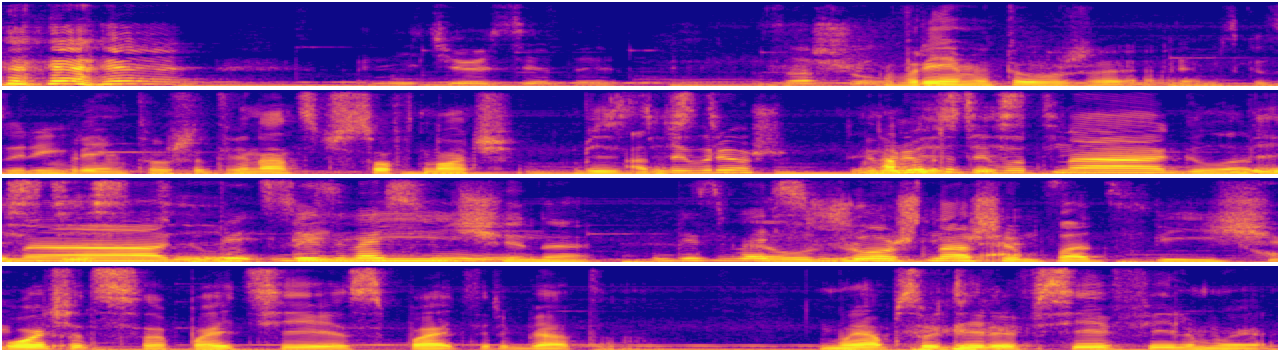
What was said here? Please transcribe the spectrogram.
Ничего себе ты зашел. Время-то уже... Прям с козырей. Время-то уже 12 часов ночи, без А ты 10. врешь. Ты Ну, врешь, без ты вот нагло, Без нагло, без цинично. Без восьми. Лжешь нашим 15. подписчикам. Хочется пойти спать, ребята. Мы обсудили все фильмы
